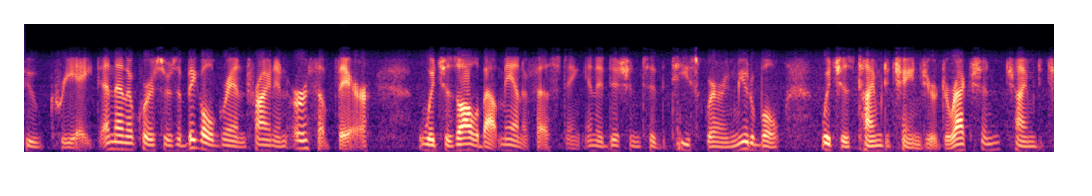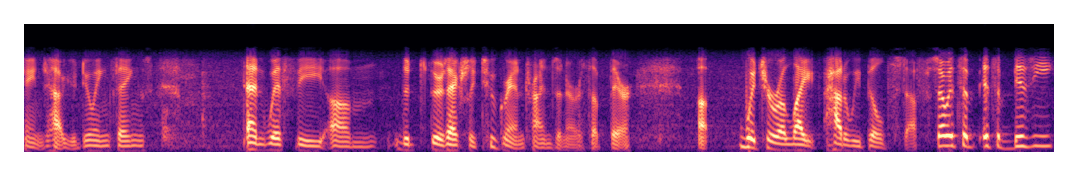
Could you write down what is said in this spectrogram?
to create. And then, of course, there's a big old grand trine in Earth up there which is all about manifesting, in addition to the T square immutable, which is time to change your direction, time to change how you're doing things. And with the, um, the there's actually two grand trines in Earth up there, uh, which are a light. How do we build stuff? So it's a it's a busy,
